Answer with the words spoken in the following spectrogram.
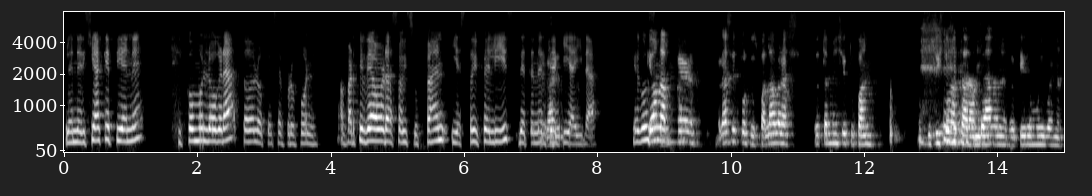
la energía que tiene y cómo logra todo lo que se propone. A partir de ahora soy su fan y estoy feliz de tenerte aquí, Aida. Qué gusto. ¿Qué onda, Fer? Gracias por tus palabras. Yo también soy tu fan. Hiciste una tarambeada en el retiro muy buena.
